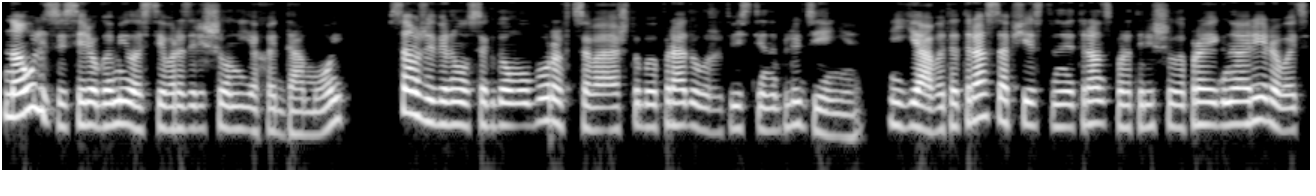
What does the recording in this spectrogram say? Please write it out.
На улице Серега милостиво разрешил мне ехать домой, сам же вернулся к дому Боровцева, чтобы продолжить вести наблюдение. Я в этот раз общественный транспорт решила проигнорировать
